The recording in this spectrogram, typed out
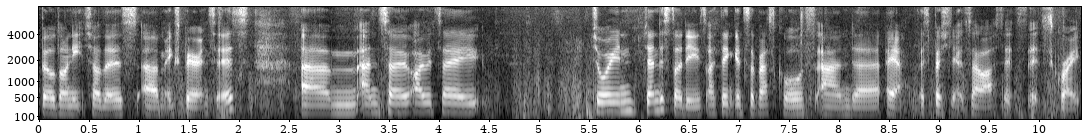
build on each other's experiences. and so I would say join gender studies. I think it's the best course and uh, yeah, especially at SOAS, it's, it's great.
